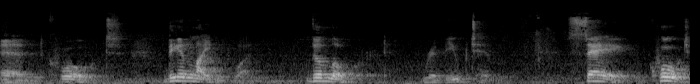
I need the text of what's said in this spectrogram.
End quote. The enlightened one, the Lord, rebuked him, saying, quote,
